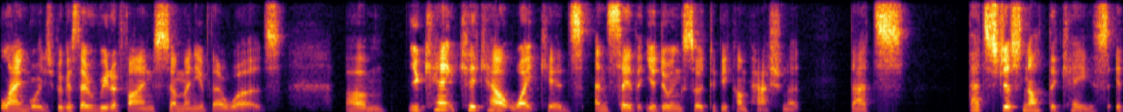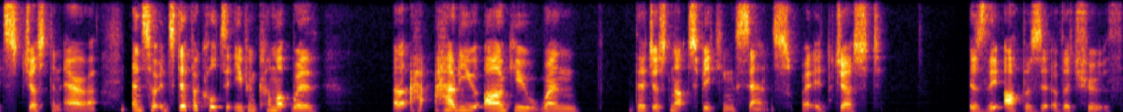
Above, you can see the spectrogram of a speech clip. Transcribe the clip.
language because they redefined so many of their words. Um, you can't kick out white kids and say that you're doing so to be compassionate. That's that's just not the case. It's just an error, and so it's difficult to even come up with. Uh, how do you argue when they're just not speaking sense? Where it just is the opposite of the truth,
